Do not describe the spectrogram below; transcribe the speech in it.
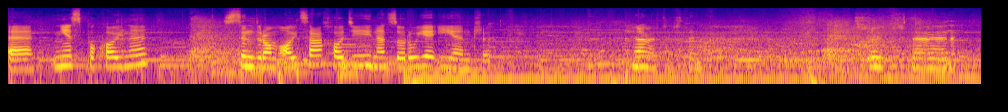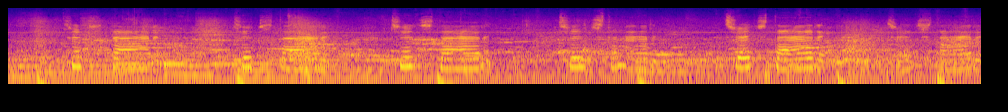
e, niespokojny, syndrom ojca, chodzi, nadzoruje i jęczy. Mamy jeszcze cztery. Trzy, cztery. Trzy, cztery. Trzy, cztery. Trzy, cztery. Trzy, cztery. Trzy, cztery. Trzy, cztery.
